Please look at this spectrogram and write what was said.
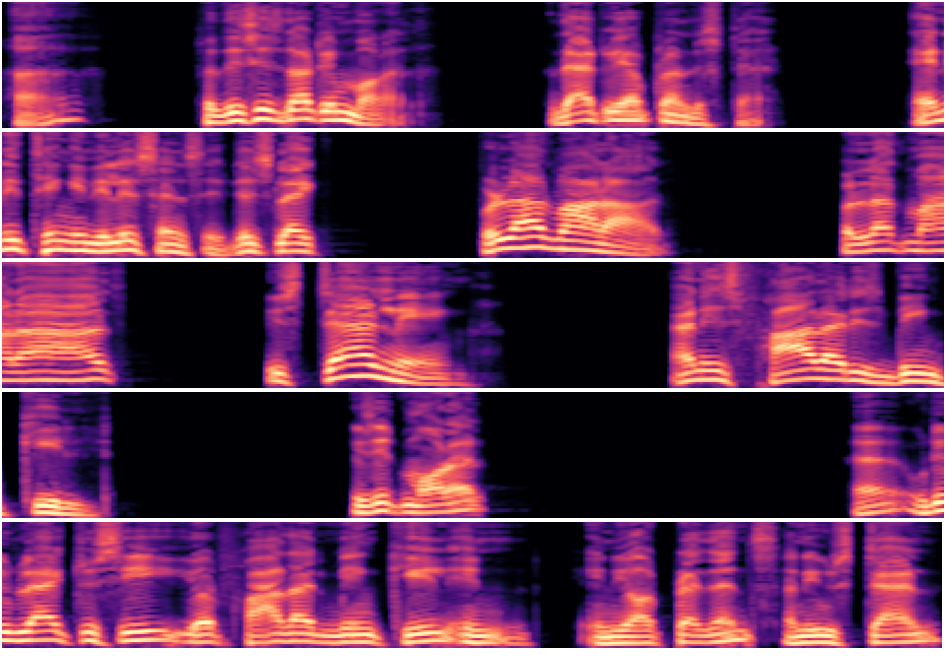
Huh? So this is not immoral. That we have to understand. Anything in relationship, just like Prahlad Maharaj. Prahlad Maharaj is standing and his father is being killed. Is it moral? Would you like to see your father being killed in, in your presence and you stand,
